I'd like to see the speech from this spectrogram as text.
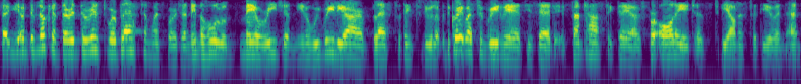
That you know, look at there there is we're blessed in Westport and in the whole of Mayo region. You know, we really are blessed with things to do. Look, the Great Western Greenway, as you said, is a fantastic day out for all ages. To be honest with you, and and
